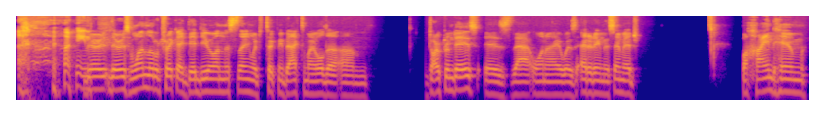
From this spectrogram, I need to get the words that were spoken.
I mean, there there's one little trick I did do on this thing, which took me back to my old uh, um, darkroom days. Is that when I was editing this image, behind him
